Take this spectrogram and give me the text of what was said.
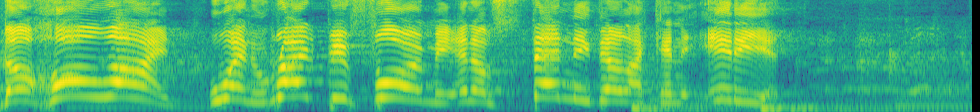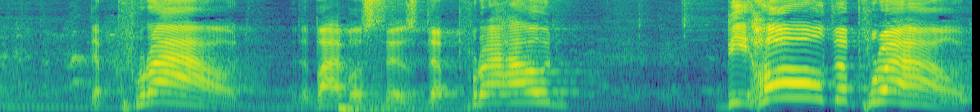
The whole line went right before me and I'm standing there like an idiot. The proud, the Bible says, the proud, behold the proud,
